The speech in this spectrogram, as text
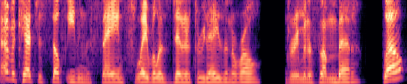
Ever catch yourself eating the same flavorless dinner three days in a row? Dreaming of something better? Well,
